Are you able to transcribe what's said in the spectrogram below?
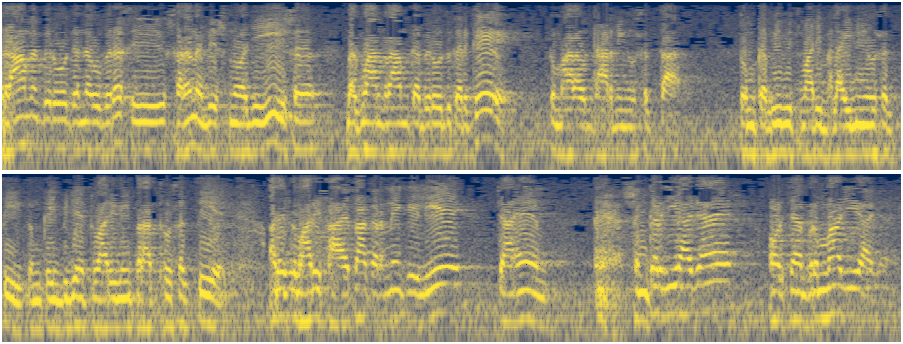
राम विरोध नवग्रस शरण विष्णु अजीश। भगवान राम का विरोध करके तुम्हारा उद्धार नहीं हो सकता। तुम कभी भी तुम्हारी भलाई नहीं हो सकती, तुम कहीं विजय तुम्हारी नहीं प्राप्त हो सकती है। अरे, तुम्हारी सहायता करने के लिए चाहे शंकर जी आ जाए और चाहे ब्रह्मा जी आ जाए,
